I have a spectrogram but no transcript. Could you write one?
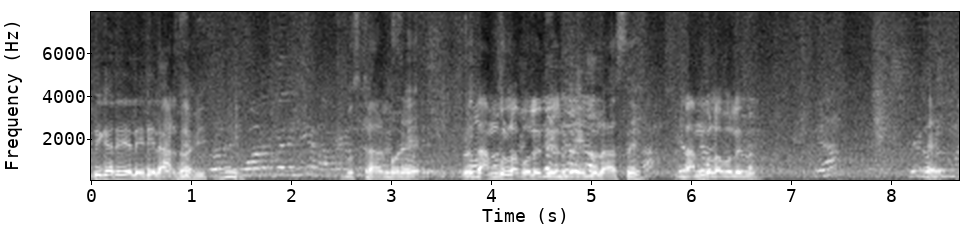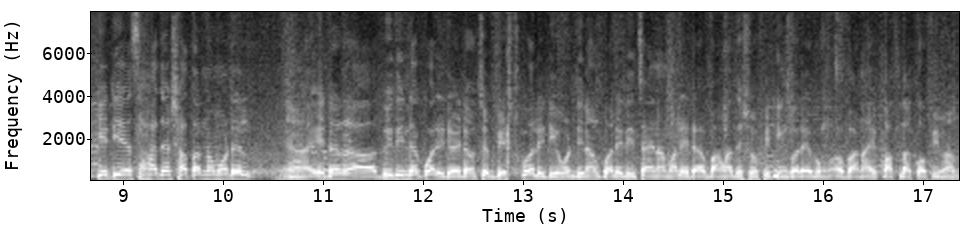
স্পিকারে এলইডি লাইট তারপরে তারপরে দামগুলা বলে দিন এগুলো আছে। দামগুলা বলে দিন কেটিএস হাজার সাতান্ন মডেল এটার দুই তিনটা কোয়ালিটি এটা হচ্ছে best quality original quality China মাল। এটা বাংলাদেশেও ফিটিং করে এবং বানায় পাতলা কপি মাল।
